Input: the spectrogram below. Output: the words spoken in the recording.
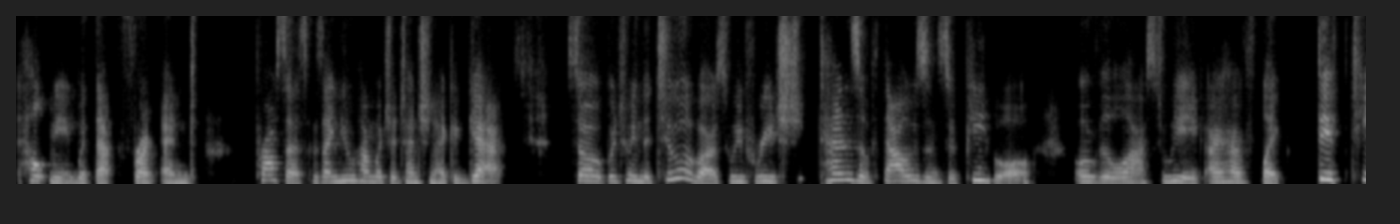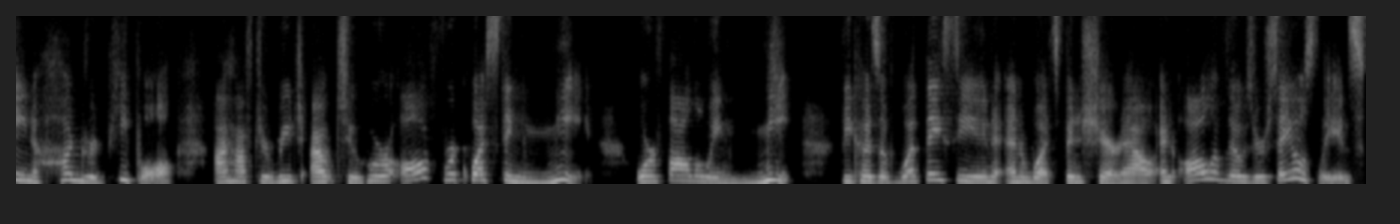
help me with that front end process because I knew how much attention I could get. So, between the two of us, we've reached tens of thousands of people over the last week. I have like 1,500 people I have to reach out to who are all requesting me or following me because of what they've seen and what's been shared out. And all of those are sales leads.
